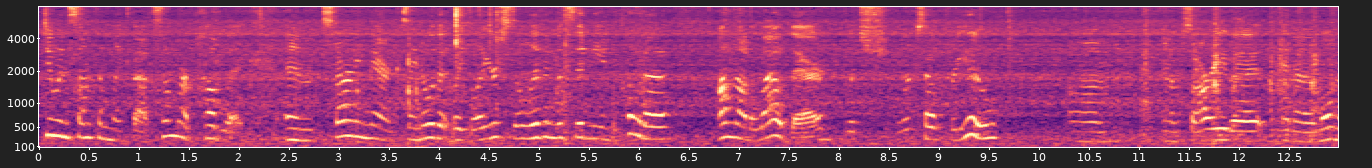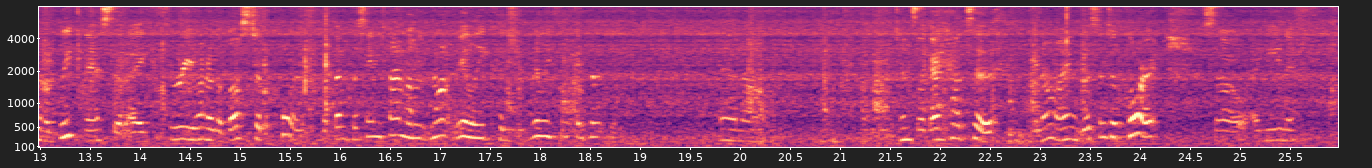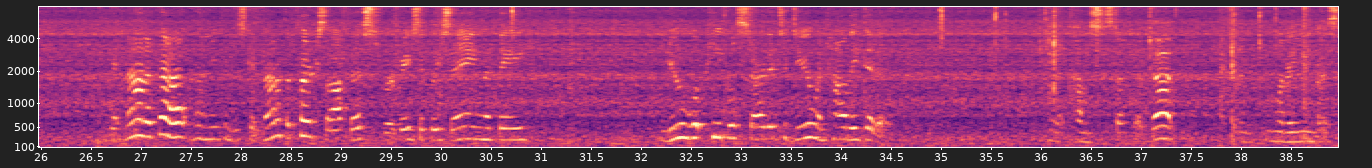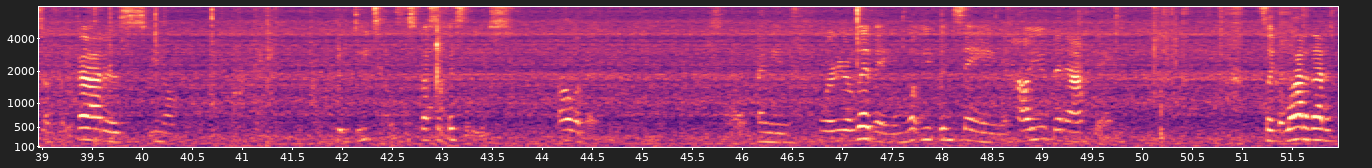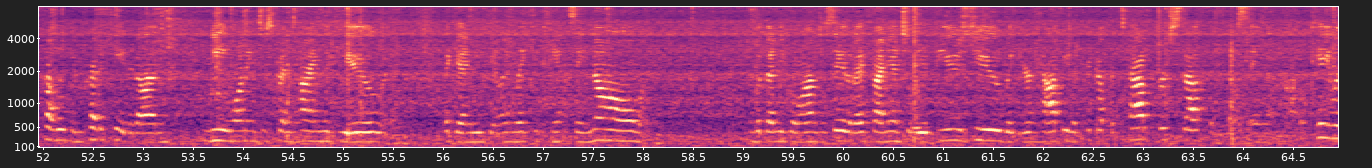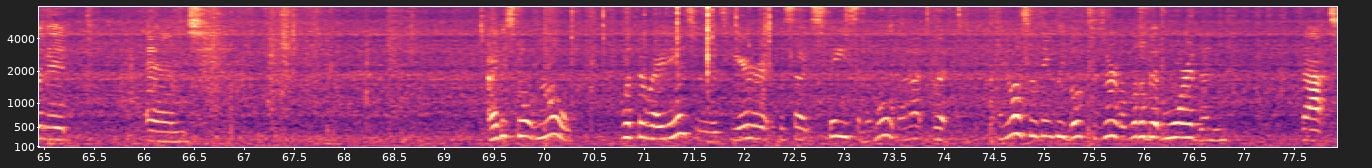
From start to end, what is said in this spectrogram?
doing something like that somewhere public and starting there because I know that like while you're still living with Sydney and Dakota, I'm not allowed there, which works out for you. Um, and I'm sorry that in a moment of weakness that I threw you under the bus to the court, but then at the same time I'm not really because you really fucking hurt me. And um, it's like I had to, you know, I listened to the court. So I mean, if you get mad at that, then you can just get mad at the clerk's office for basically saying that they knew what people started to do and how they did it. When it comes to stuff like that, and what I mean by stuff like that is, you know, the details, the specificities, all of it. So, I mean, where you're living and what you've been saying and how you've been acting. It's like a lot of that has probably been predicated on me wanting to spend time with you and again you feeling like you can't say no and, but then you go on to say that I financially abused you but you're happy to pick up the tab for stuff and you're saying I'm not okay with it and I just don't know what the right answer is here besides space, and know that, but I also think we both deserve a little bit more than that.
